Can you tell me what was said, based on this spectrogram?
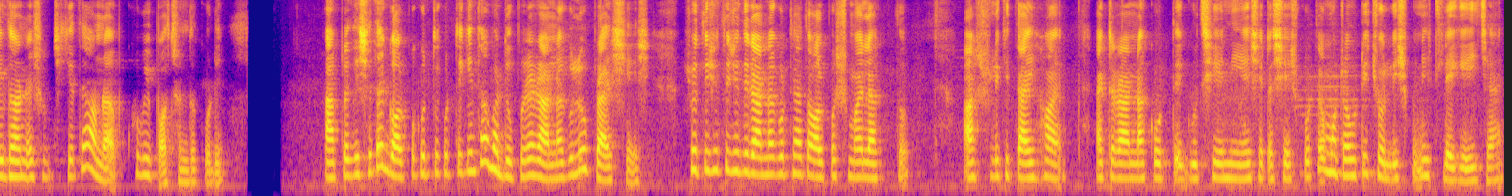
এই ধরনের সবজি খেতে আমরা খুবই পছন্দ করি। আপনাদের সাথে গল্প করতে করতে কিন্তু আমার দুপুরের রান্নাগুলোও প্রায় শেষ। সত্যি সত্যি যদি রান্না করতে এত অল্প সময় লাগতো আসলে কি তাই হয়? একটা রান্না করতে গুছিয়ে নিয়ে সেটা শেষ করতে মোটামুটি চল্লিশ মিনিট লেগেই যায়।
